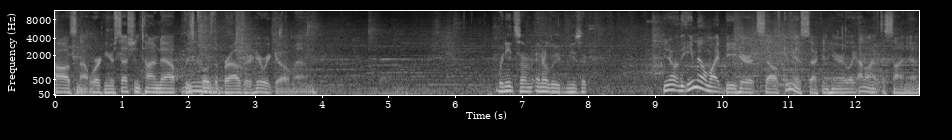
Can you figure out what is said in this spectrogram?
Oh, it's not working. Your session timed out. Please close the browser. Here we go, man. We need some interlude music. You know, the email might be here itself. Give me a second here. Like, I don't have to sign in.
